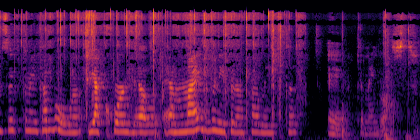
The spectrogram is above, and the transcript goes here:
Essa aqui também tá boa. E a cor dela é a mais bonita da paleta. É, também gosto.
